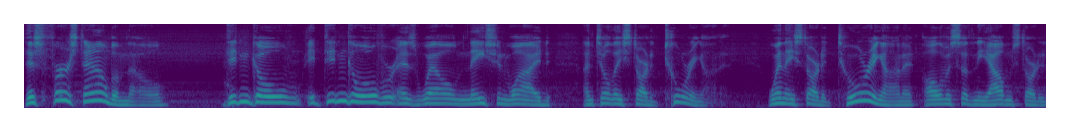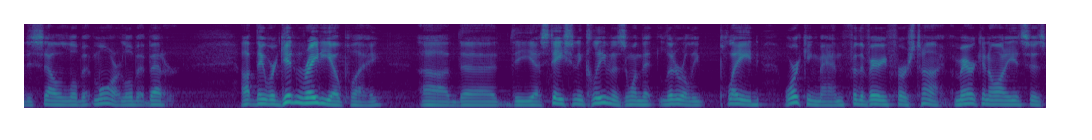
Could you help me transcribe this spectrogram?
This first album, though, didn't go it didn't go over as well nationwide until they started touring on it when they started touring on it, all of a sudden the album started to sell a little bit more, a little bit better. Uh, they were getting radio play. Uh, the the uh, station in Cleveland is the one that literally played Working Man for the very first time. American audiences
